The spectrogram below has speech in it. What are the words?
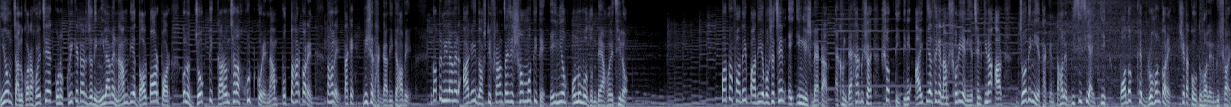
নিয়ম চালু করা হয়েছে, কোনো ক্রিকেটার যদি নিলামে নাম দিয়ে দল পাওয়ার পর কোনো যৌক্তিক কারণ ছাড়া হুট করে নাম প্রত্যাহার করেন, তাহলে তাকে নিষেধাজ্ঞা দিতে হবে। গত নিলামের আগেই দশটি ফ্রাঞ্চাইজির সম্মতিতে এই নিয়ম অনুমোদন দেয়া হয়েছিল। পাতা ফাঁদে পা দিয়ে বসেছেন এই ইংলিশ ব্যাটার। এখন দেখার বিষয় সত্যি তিনি আইপিএল থেকে নাম সরিয়ে নিয়েছেন কিনা? আর যদি নিয়ে থাকেন, তাহলে বিসিসিআই কি পদক্ষেপ গ্রহণ করে, সেটা কৌতূহলের বিষয়।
